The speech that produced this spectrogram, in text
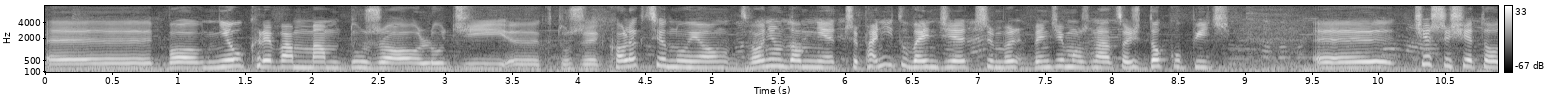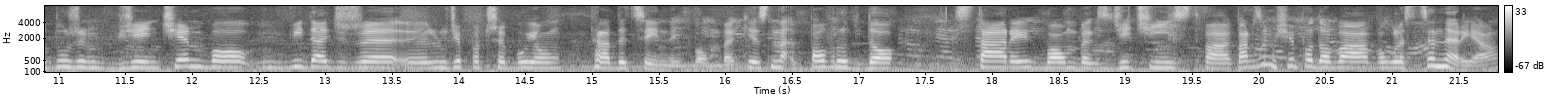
E, Bo nie ukrywam, mam dużo ludzi, e, którzy kolekcjonują, dzwonią do mnie, czy pani tu będzie, czy będzie można coś dokupić. E, Cieszy się to dużym wzięciem, bo widać, że e, ludzie potrzebują tradycyjnych bombek. Jest powrót do starych bombek z dzieciństwa. Bardzo mi się podoba w ogóle sceneria.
